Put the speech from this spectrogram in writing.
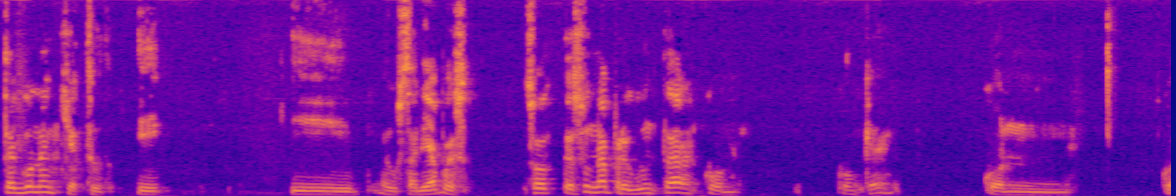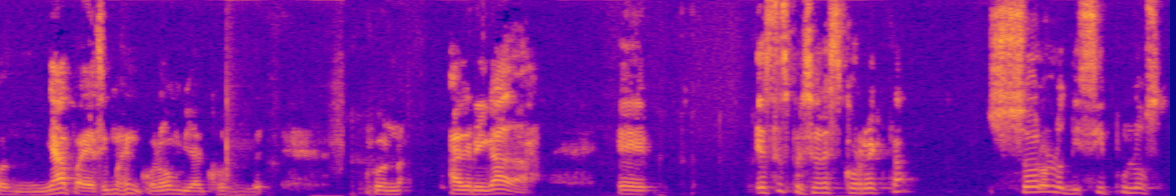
Tengo una inquietud y, y me gustaría, pues, es una pregunta con, ¿con qué? Con, con ñapa, decimos en Colombia, con, con agregada. Eh, ¿Esta expresión es correcta? ¿Solo los discípulos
